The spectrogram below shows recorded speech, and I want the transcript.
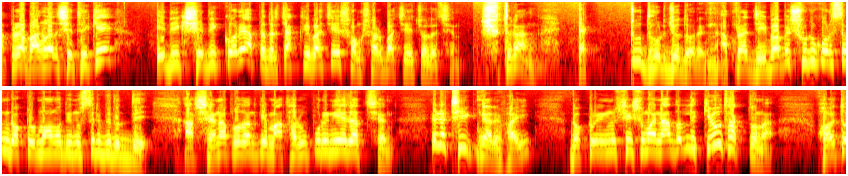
আপনারা বাংলাদেশে থেকে এদিক সেদিক করে আপনাদের চাকরি বাঁচিয়ে, সংসার বাঁচিয়ে চলেছেন। সুতরাং একটু ধৈর্য ধরেন। আপনারা যেভাবে শুরু করছেন ডক্টর মোহাম্মদ ইউনুসের বিরুদ্ধে আর সেনা প্রধানকে মাথার উপরে নিয়ে যাচ্ছেন, এটা ঠিক না রে ভাই। ডক্টর ইউনুস সেই সময় না ধরলে কেউ থাকতো না। হয়তো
